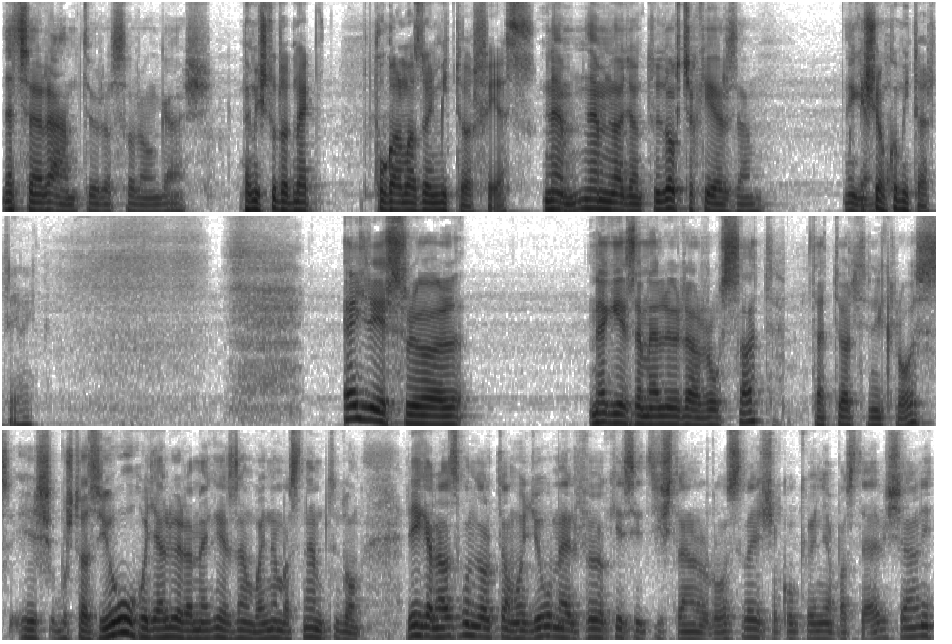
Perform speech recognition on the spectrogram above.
egyszerűen rám tör a szorongás. Nem is tudod megfogalmazni, hogy mitől félsz? Nem, nem nagyon tudok, csak érzem. Igen. És akkor mi történik? Egyrésztről megérzem előre a rosszat, tehát történik rossz, és most az jó, hogy előre megérzem, vagy nem, azt nem tudom. Régen azt gondoltam, hogy jó, mert fölkészít Isten a rosszra, és akkor könnyebb azt elviselni,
